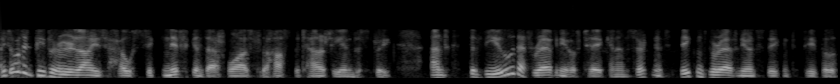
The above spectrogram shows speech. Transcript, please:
I don't think people realise how significant that was for the hospitality industry. And the view that revenue have taken, and certainly speaking to revenue and speaking to people,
